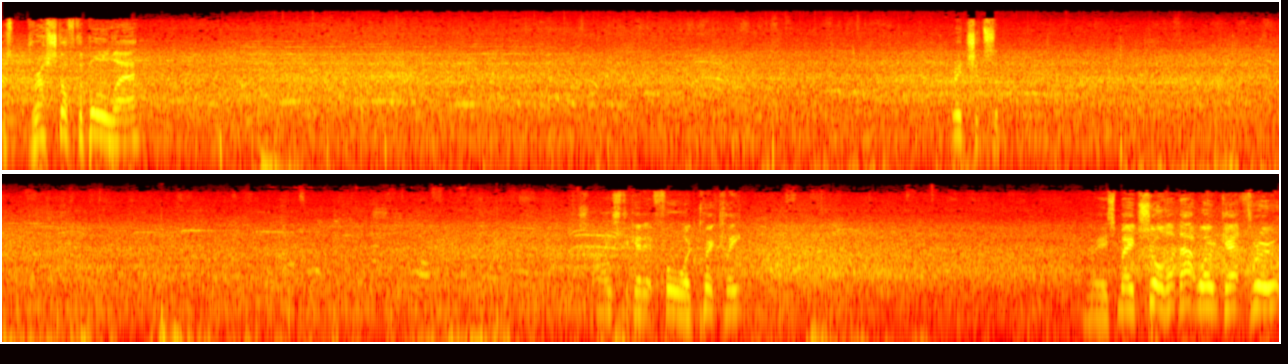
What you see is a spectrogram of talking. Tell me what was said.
Just brushed off the ball there. Richardson. To get it forward quickly. He's made sure that that won't get through.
